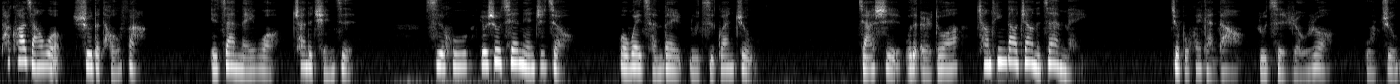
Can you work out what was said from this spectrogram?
他夸奖我梳的头发，也赞美我穿的裙子。似乎有数千年之久，我未曾被如此关注。假使我的耳朵常听到这样的赞美，就不会感到如此柔弱无助。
